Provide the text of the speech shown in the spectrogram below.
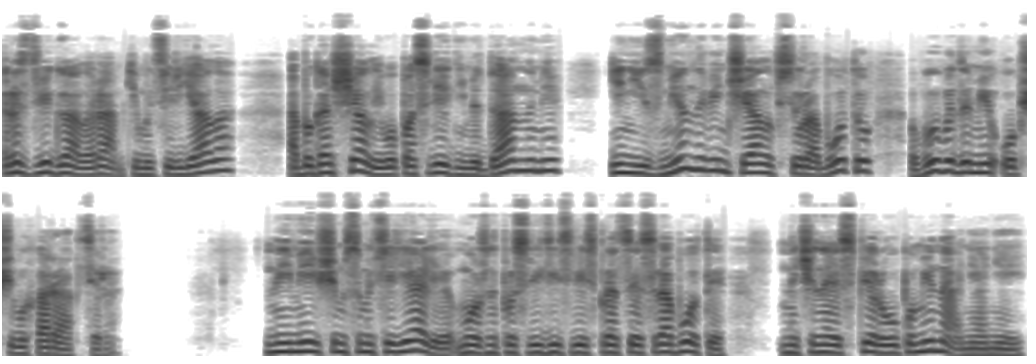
раздвигала рамки материала, обогащала его последними данными и неизменно венчала всю работу выводами общего характера. На имеющемся материале можно проследить весь процесс работы, начиная с первого упоминания о ней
